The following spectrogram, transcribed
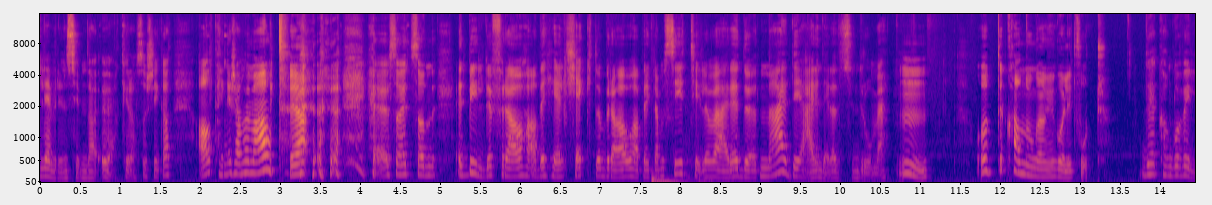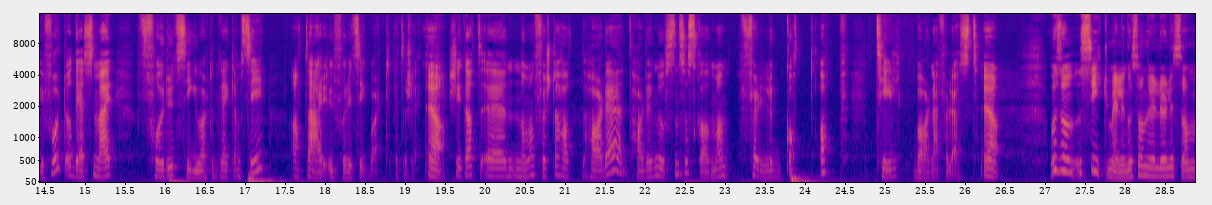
leverenzym da øker også. Slik at alt henger sammen med alt. Ja. så et, sånn, et bilde fra å ha det helt kjekt og bra og ha preklamsi til å være døden nær, det er en del av det syndromet. Og det kan noen ganger gå litt fort. Det kan gå veldig fort. Og det som er forutsigbart om preeklamsi, at det er uforutsigbart, rett og slett. Ja. Slik at eh, når man først har, har det, har diagnosen, så skal man følge godt opp til barnet er forløst. Ja. Og sånn sykemelding og sånn, liksom,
